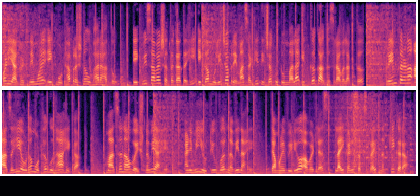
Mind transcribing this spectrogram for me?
पण या घटनेमुळे एक मोठा प्रश्न उभा राहतो. एकविसाव्या शतकातही एका मुलीच्या प्रेमासाठी तिच्या कुटुंबाला इतकं का घसरावं लागतं? प्रेम करणं आजही एवढं मोठं गुन्हा आहे का? माझं नाव वैष्णवी आहे आणि मी यूट्यूबवर नवीन आहे. त्यामुळे व्हिडिओ आवडल्यास लाईक आणि सबस्क्राईब नक्की करा.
